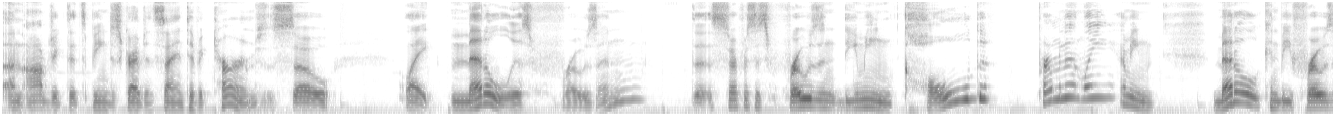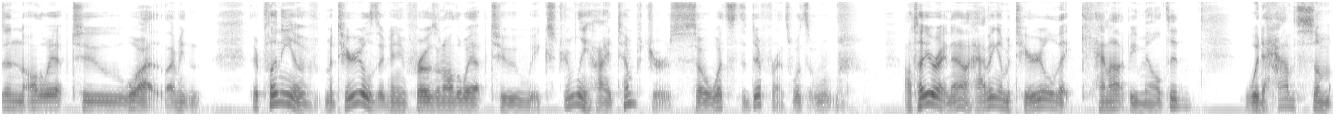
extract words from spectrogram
an object that's being described in scientific terms. So, like, metal is frozen. The surface is frozen. Do you mean cold permanently? I mean, metal can be frozen all the way up to what? I mean, there are plenty of materials that can be frozen all the way up to extremely high temperatures. So, what's the difference? What's I'll tell you right now, having a material that cannot be melted would have some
